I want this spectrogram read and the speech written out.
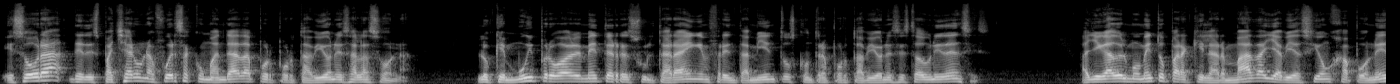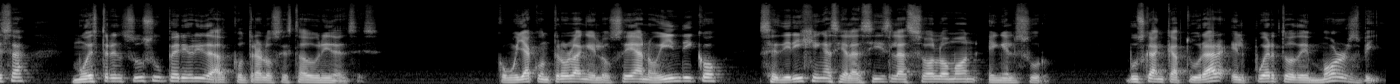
Es hora de despachar una fuerza comandada por portaaviones a la zona, lo que muy probablemente resultará en enfrentamientos contra portaaviones estadounidenses. Ha llegado el momento para que la Armada y Aviación japonesa muestren su superioridad contra los estadounidenses. Como ya controlan el Océano Índico, se dirigen hacia las Islas Solomon en el sur. Buscan capturar el puerto de Moresby,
